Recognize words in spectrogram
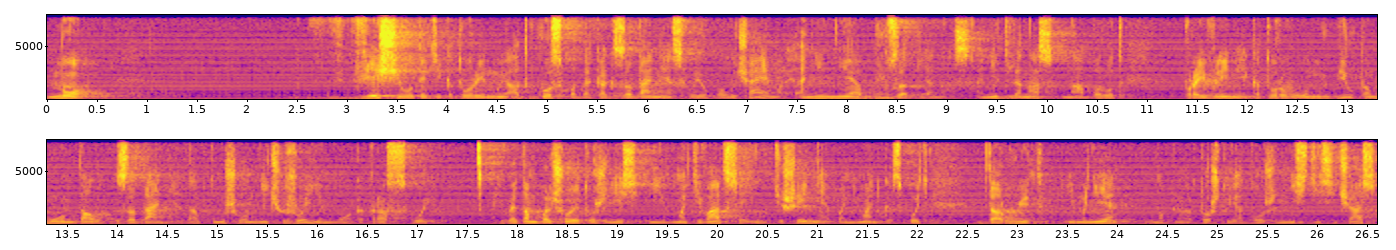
Но вещи вот эти, которые мы от Господа как задание свое получаем, они не обуза для нас, они для нас наоборот проявление, которого он любил, тому он дал задание, да, потому что он не чужой ему, а как раз свой. И в этом большое тоже есть и мотивация, и утешение, понимать, Господь дарует и мне, например, то, что я должен нести сейчас,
